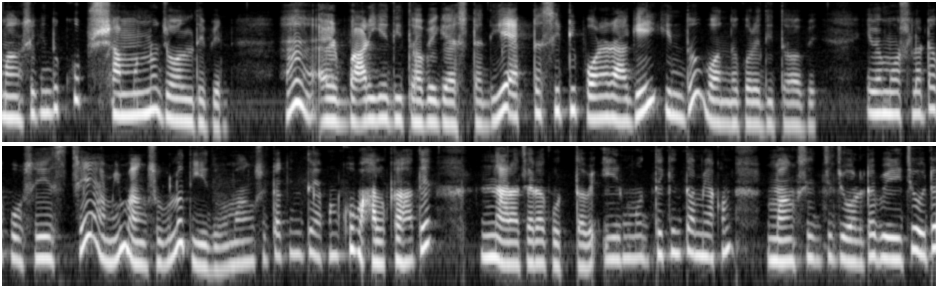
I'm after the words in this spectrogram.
মাংসে কিন্তু খুব সামান্য জল দেবেন। হ্যাঁ আর বাড়িয়ে দিতে হবে গ্যাসটা দিয়ে। একটা সিটি পড়ার আগেই কিন্তু বন্ধ করে দিতে হবে। এবার মশলাটা কষে এসছে, আমি মাংসগুলো দিয়ে দেবো। মাংসটা কিন্তু এখন খুব হালকা হাতে নাড়াচাড়া করতে হবে। এর মধ্যে কিন্তু আমি এখন মাংসের যে জলটা বেরিয়েছে, ওইটা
